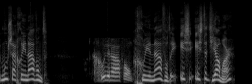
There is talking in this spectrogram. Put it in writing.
Moussa, goedenavond. Goedenavond. Goedenavond. Is, is dat jammer?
